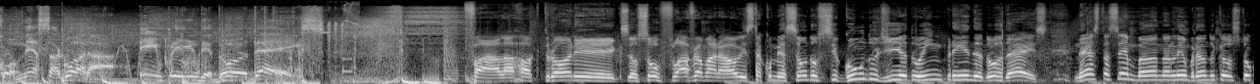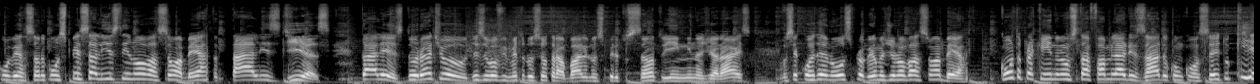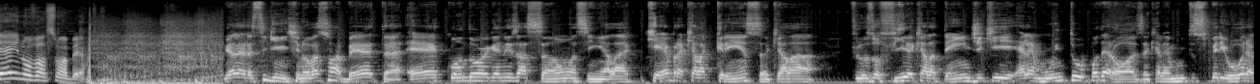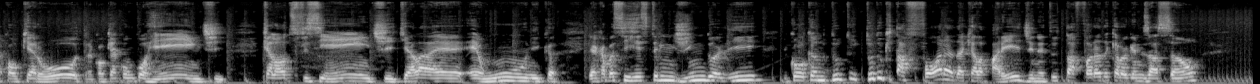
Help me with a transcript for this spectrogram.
Começa agora, Empreendedor 10. Fala Rocktronics, eu sou Flávio Amaral e está começando o segundo dia do Empreendedor 10. Nesta semana, lembrando que eu estou conversando com o especialista em inovação aberta, Thales Dias. Thales, durante o desenvolvimento do seu trabalho no Espírito Santo e em Minas Gerais, você coordenou os programas de inovação aberta. Conta para quem ainda não está familiarizado com o conceito, o que é inovação aberta? Galera, é seguinte, inovação aberta é quando uma organização, assim, ela quebra aquela crença, aquela filosofia que ela tem de que ela é muito poderosa, que ela é muito superior a qualquer outra, qualquer concorrente, que ela é autossuficiente, que ela é, é única, e acaba se restringindo ali e colocando tudo, tudo que tá fora daquela parede, né? Tudo que tá fora daquela organização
